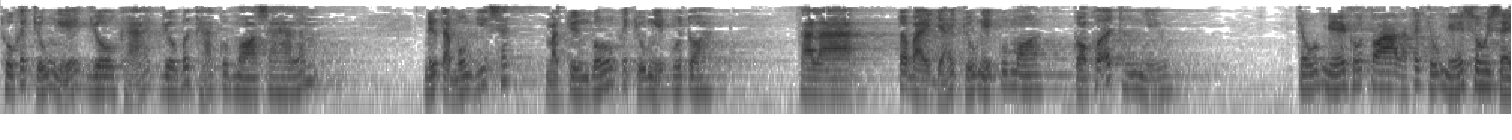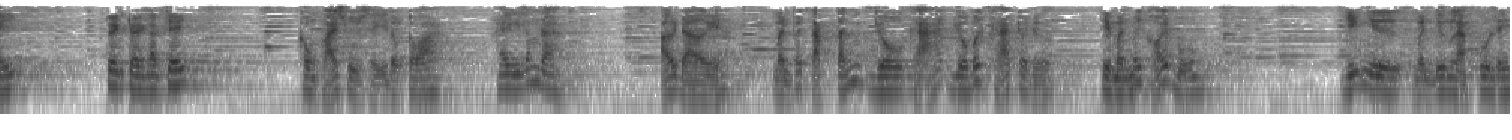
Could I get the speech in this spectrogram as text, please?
thua cái chủ nghĩa vô khả vô bất khả của Mo xa lắm. Nếu ta muốn viết sách mà tuyên bố cái chủ nghĩa của toa, thà là tôi bài giải chủ nghĩa của Mo còn có ích hơn nhiều. Chủ nghĩa của toa là cái chủ nghĩa xui xị. Tuyên truyền làm chi? Không phải xui xị đâu toa, hay lắm ra. Ở đời mình phải tập tánh vô khả vô bất khả cho được thì mình mới khỏi buồn. Ví như mình đương làm cu ly,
